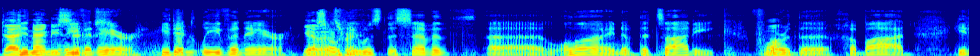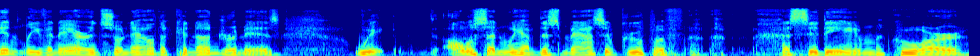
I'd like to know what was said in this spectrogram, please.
Died didn't leave 96. an heir. He didn't leave an heir. Yeah, so that's he was the seventh uh, line of the tzaddik for Well- the Chabad. He didn't leave an heir, and so now the conundrum is, we all of a sudden we have this massive group of Hasidim who are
